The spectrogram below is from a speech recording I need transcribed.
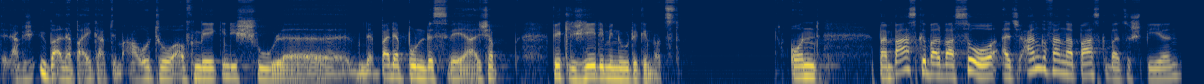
den habe ich überall dabei gehabt, im Auto, auf dem Weg in die Schule, äh, bei der Bundeswehr. Ich habe wirklich jede Minute genutzt. Und beim Basketball war es so, als ich angefangen habe, Basketball zu spielen,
